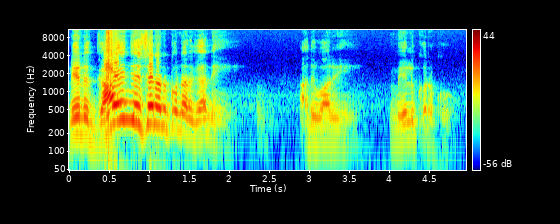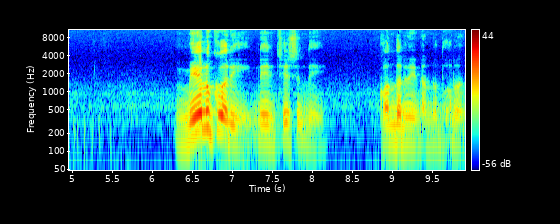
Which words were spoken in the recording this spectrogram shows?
నేను గాయం చేశాను అనుకున్నారు కానీ అది వారి మేలు కొరకు. మేలు కోరి నేను చేసింది కొందరిని నన్ను దూరం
